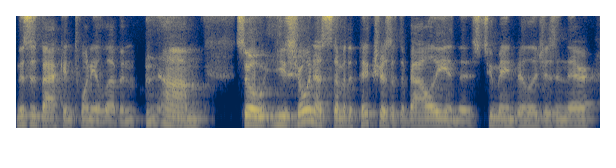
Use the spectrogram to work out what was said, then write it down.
this is back in 2011. Um, so he's showing us some of the pictures of the valley, and there's two main villages in there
